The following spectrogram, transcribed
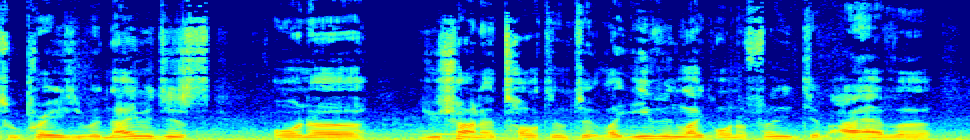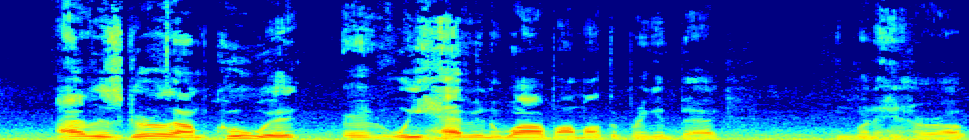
too crazy, but not even just on a you trying to talk to them to like even like on a friendly tip. I have a I have this girl that I'm cool with, and we haven't a while, but I'm about to bring it back. I'm gonna hit her up.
